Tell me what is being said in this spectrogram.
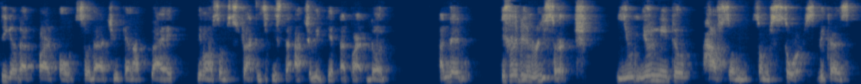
figure that part out so that you can apply, you know, some strategies to actually get that part done. And then if you're doing research, you, you'll need to have some, some source because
